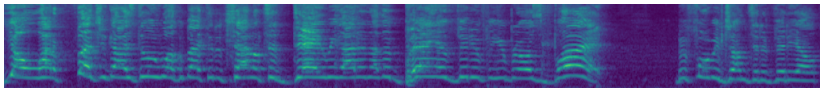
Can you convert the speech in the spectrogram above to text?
Yo, how the fuck you guys doing? Welcome back to the channel. Today we got another banger video for you bros, but before we jump to the video,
